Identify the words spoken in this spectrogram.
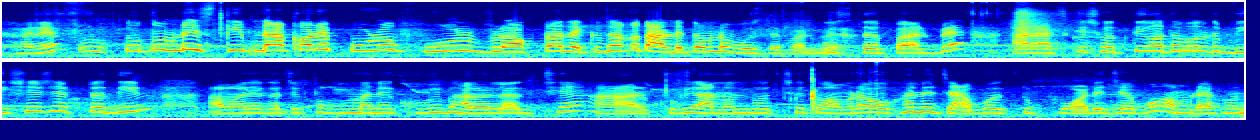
এখানে। তো তোমরা স্কিপ না করে পুরো ফুল ব্লগটা দেখতে থাকো তাহলে তোমরা বুঝতে পারবে। বুঝতে পারবে। আর আজকে সত্যি কথা বলতে বিশেষ একটা দিন আমাদের কাছে খুব মানে খুবই ভালো লাগছে আর খুবই আনন্দ হচ্ছে। তো আমরা ওখানে যাব একটু পরে যাব। আমরা এখন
